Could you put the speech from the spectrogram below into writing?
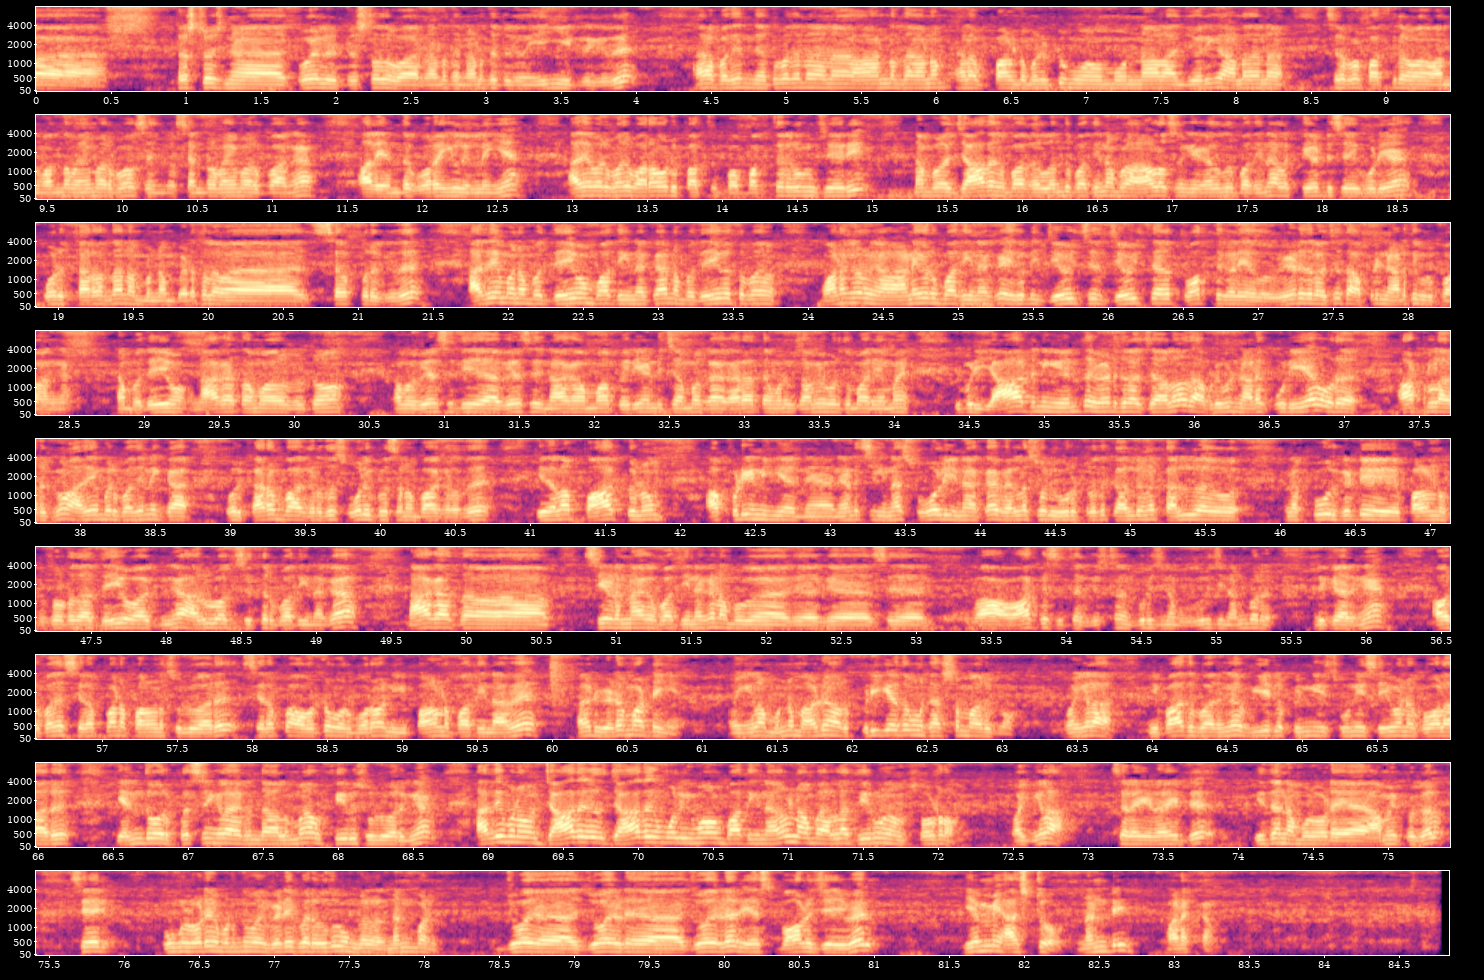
ட்ரஸ்ட் வச்சு கோயில் ட்ரஸ்ட்டில் நடந்து நடந்துட்டு இருக்குது இயங்கிட்டு இருக்குது. அதாவது பார்த்தீங்கன்னா நேற்று பார்த்தீங்கன்னா அன்னதானம் எல்லாம் பன்னெண்டு மணி டு மூணு நாலு அஞ்சு வரைக்கும் அன்னதானம் சிறப்பாக பத்தில் வந்து வந்த மயமாக இருப்போம் சென்ற சென்ற மயமாக இருப்பாங்க. அதில் எந்த குறைகளும் இல்லைங்க. அதே மாதிரி மாதிரி வரக்கூடிய பத்து பக்தர்களும் சரி நம்ம ஜாதகம் பார்க்கறதுலேருந்து வந்து பார்த்திங்கன்னா நம்ம ஆலோசனை கேட்கறது வந்து பார்த்திங்கன்னா அதில் கேட்டு செய்யக்கூடிய ஒரு தரம் தான் நம்ம நம்ம இடத்துல சிறப்பு இருக்குது. அதே மாதிரி நம்ம தெய்வம் பார்த்தீங்கன்னாக்கா நம்ம தெய்வத்தை வ- வணங்குறவங்க அனைவரும் பார்த்தீங்கன்னாக்கா இது வரைக்கும் ஜெயிச்சு ஜெயிச்சதாக தோற்று கிடையாது. ஒரு வேண்டுதலை வச்சு அதை அப்படி நடத்தி கொடுப்பாங்க. நம்ம தெய்வம் நாகாத்தம்மா இருக்கட்டும் நம்ம வீரசதி வீரசதி நாகம்மா பெரியாண்டிச்சம்மா க சமயபுரத்து மாரியம்மா இப்படி யார்கிட்ட நீங்கள் எந்த வேண்டுதல் வச்சாலும் அது அப்படி இப்படி நடக்கக்கூடிய ஒரு ஆற்றலாக இருக்கும். அதே மாதிரி பார்த்தீங்கன்னா க ஒரு கரம் பார்க்குறது சோழி பிரசனம் பார்க்குறது இதெல்லாம் பார்க்கணும் அப்படின்னு நீங்கள் நெ நினச்சிங்கன்னா சோழினாக்கா வெள்ளை சோழி உருட்டுறது கல்லுனா கல்லில் கூறு கட்டி பலன் சொல்கிறது அது தெய்வ வாக்குங்க அருள் வாக்கு சித்தர் பார்த்தீங்கன்னாக்கா நாகாத்தா சீடனாக பார்த்தீங்கன்னாக்கா நம்ம வா வாக்கு சித்தர் கிருஷ்ணன் குருஜி நம்ம குருஜி நண்பர் இருக்காருங்க. அவர் பார்த்தா சிறப்பான பலனை சொல்லுவார். சிறப்பாக அவர்கிட்ட ஒரு முறை நீங்கள் பலனை பார்த்தீங்கன்னாவே அப்படி விட மாட்டீங்க ஓகேங்களா முன்ன மறுபடியும் அவர் பிடிக்கிறது உங்களுக்கு கஷ்டமாக இருக்கும். ஓகேங்களா? நீ பார்த்து பாருங்கள் வீட்டில் பின்னி சூனி செய்வன கோளாறு எந்த ஒரு பிரச்சனைகளாக இருந்தாலுமே அவர் தீர்வு சொல்லுவாருங்க. அதே மாதிரி நம்ம ஜாதக ஜாதக மூலியமாகவும் பார்த்தீங்கன்னாலும் நம்ம எல்லா தீர்வும் நம்ம சொல்கிறோம் ஓகேங்களா? சரி ரைட்டு. இதுதான் நம்மளுடைய அமைப்புகள். சரி உங்களுடைய முடிந்து விடைபெறுவது உங்கள் நண்பன் ஜோ ஜோதிட ஜோதிடர் S. Balu Jaivel MA astro. நன்றி வணக்கம்.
